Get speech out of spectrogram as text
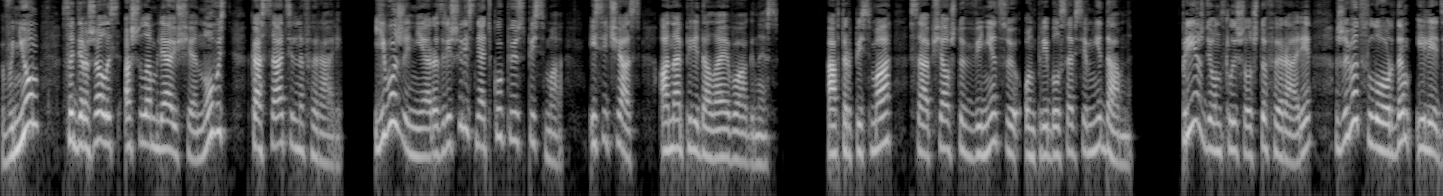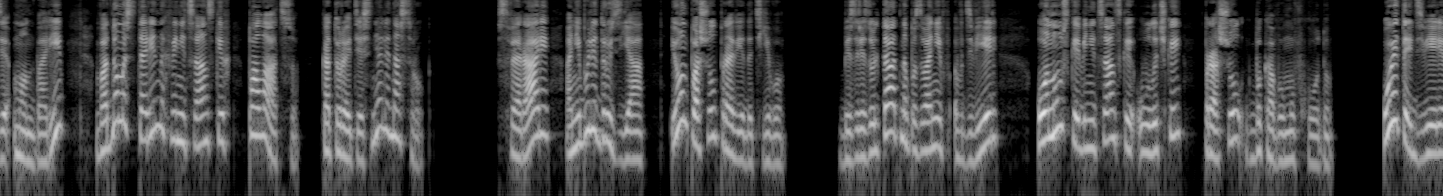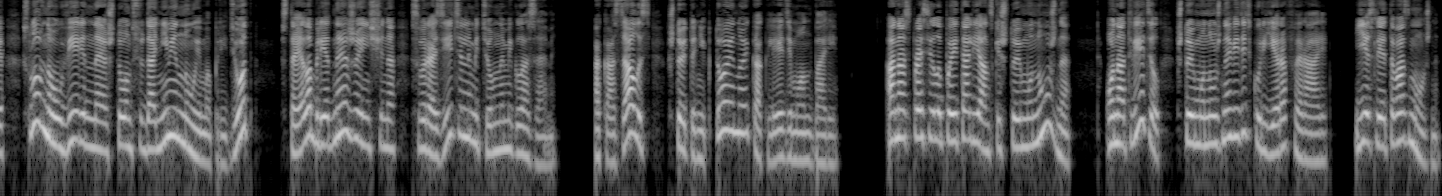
В нем содержалась ошеломляющая новость касательно Феррари. Его жене разрешили снять копию с письма, и сейчас она передала его Агнес. Автор письма сообщал, что в Венецию он прибыл совсем недавно. Прежде он слышал, что Феррари живет с лордом и леди Монтбари в одном из старинных венецианских палаццо, которые те сняли на срок. С Феррари они были друзья, и он пошел проведать его. Безрезультатно позвонив в дверь, он узкой венецианской улочкой прошел к боковому входу. У этой двери, словно уверенная, что он сюда неминуемо придет, стояла бледная женщина с выразительными темными глазами. Оказалось, что это никто иной, как леди Монтбари. Она спросила по-итальянски, что ему нужно. Он ответил, что ему нужно видеть курьера Феррари, если это возможно.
